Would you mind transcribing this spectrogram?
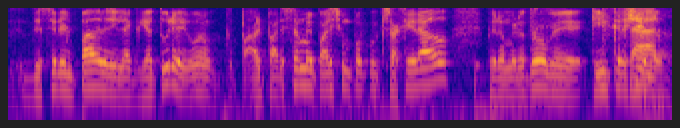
de ser el padre de la criatura y bueno, al parecer me parece un poco exagerado, pero me lo tengo que, ir creyendo.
